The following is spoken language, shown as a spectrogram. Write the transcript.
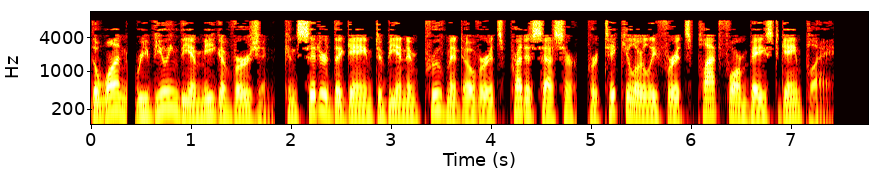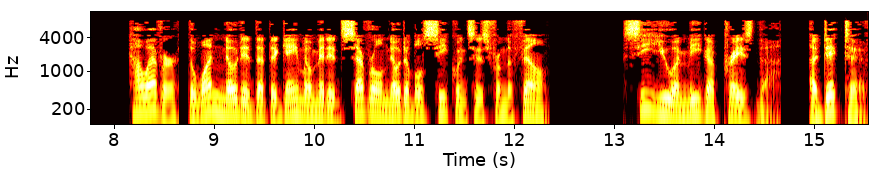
The one, reviewing the Amiga version, considered the game to be an improvement over its predecessor, particularly for its platform-based gameplay. However, the one noted that the game omitted several notable sequences from the film. CU Amiga praised the addictive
